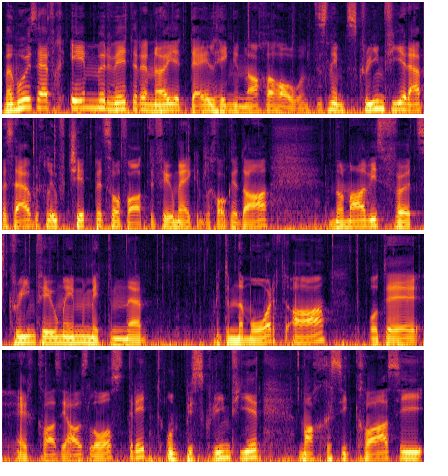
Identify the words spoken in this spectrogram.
man muss einfach immer wieder einen neuen Teil hinten nachholen. Und das nimmt Scream 4 eben selber ein auf die Chippe, so fährt der Film eigentlich auch da. Normalerweise fängt Scream-Film immer mit einem, mit einem Mord an wo dann quasi alles lostritt. Und bei Scream 4 machen sie quasi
